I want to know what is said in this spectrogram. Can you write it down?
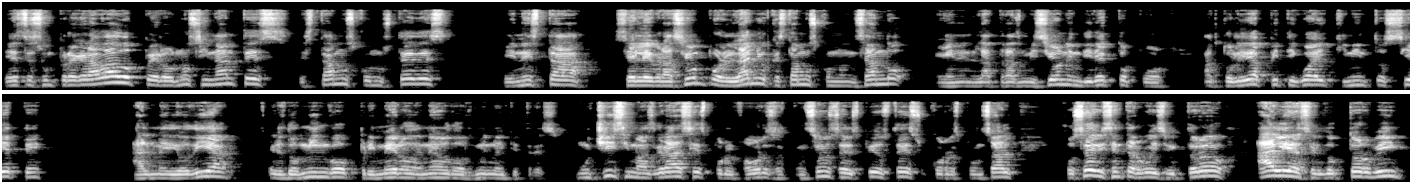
Este es un pregrabado, pero no sin antes, estamos con ustedes en esta celebración por el año que estamos comenzando en la transmisión en directo por Actualidad PTY 507 al mediodía el domingo primero de enero de 2023. Muchísimas gracias por el favor de su atención. Se despide usted su corresponsal José Vicente Argüez Victorio, alias el Doctor B.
